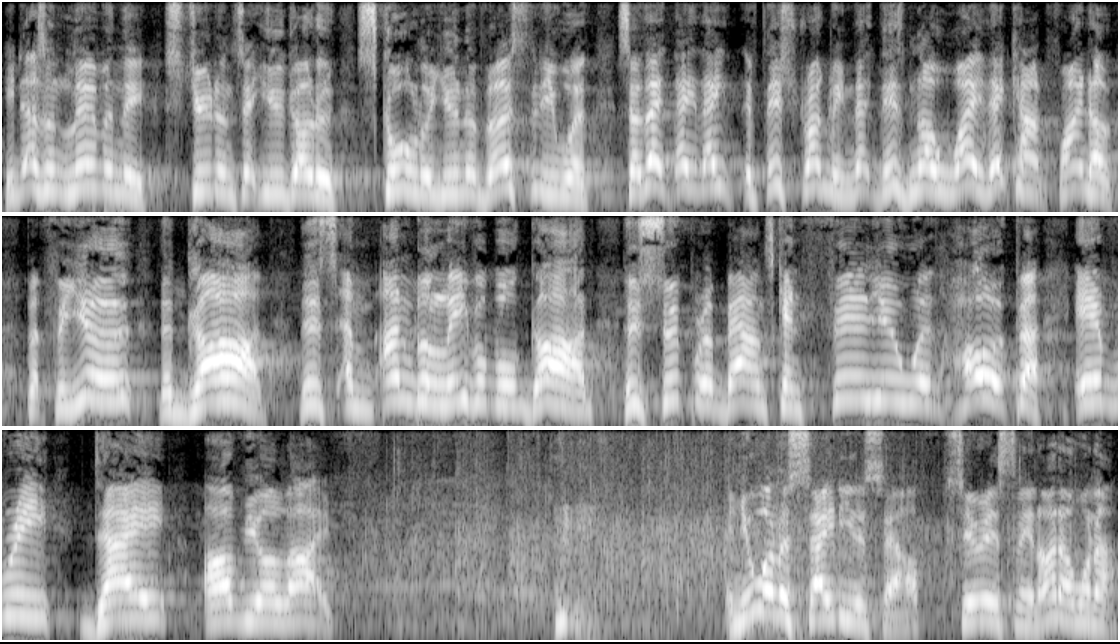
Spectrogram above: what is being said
He doesn't live in the students that you go to school or university with. So they, they, they, if they're struggling, they, there's no way they can't find hope. But for you, the God, this um, unbelievable God who superabounds, can fill you with hope uh, every day of your life. And you want to say to yourself, seriously, and I don't want to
